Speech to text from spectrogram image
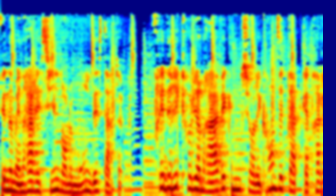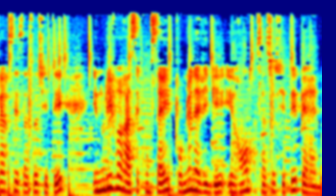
phénomène rarissime dans le monde des startups. Frédéric reviendra avec nous sur les grandes étapes qu'a traversé sa société et nous livrera ses conseils pour mieux naviguer et rendre sa société pérenne.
